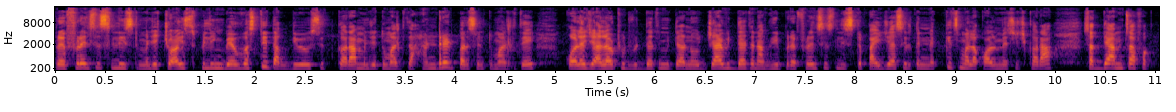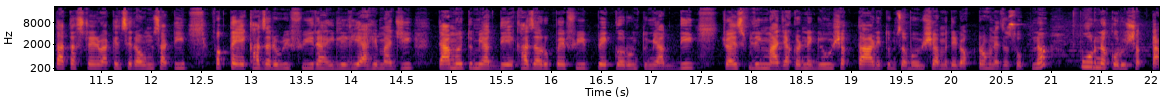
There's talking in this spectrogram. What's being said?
प्रेफरन्सेस लिस्ट म्हणजे चॉईस फिलिंग व्यवस्थित अगदी व्यवस्थित करा. म्हणजे तुम्हाला तिथं हंड्रेड पर्सेंट तुम्हाला तिथे कॉलेज अलाउड होईल विद्यार्थी मित्रांनो ज्या विद्यार्थ्यांना अगदी प्रेफरन्सेस लिस्ट पाहिजे असेल तर नक्कीच मला कॉल मेसेज करा. सध्या आमचा फक्त आता स्टेट वॅकन्सी राऊंडसाठी फक्त एक हजार एवढी फी राहिलेली आहे माझी. त्यामुळे तुम्ही अगदी एक हजार रुपये फी पे करून तुम्ही अगदी चॉईस फिलिंग माझ्याकडनं घेऊ शकता आणि तुमचं भविष्यामध्ये डॉक्टर होण्याचं स्वप्न पूर्ण करू शकता. शकता.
